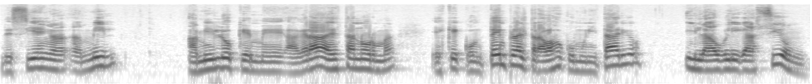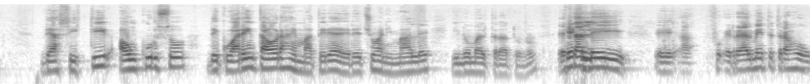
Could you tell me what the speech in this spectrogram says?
de 100 a, a 1000, a mí lo que me agrada de esta norma es que contempla el trabajo comunitario y la obligación de asistir a un curso de 40 horas en materia de derechos animales y no maltrato. ¿no? Esta ¿Qué? ley eh, ah, fue- realmente trajo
